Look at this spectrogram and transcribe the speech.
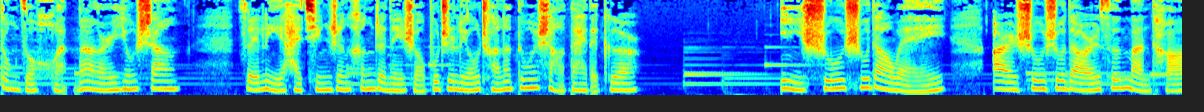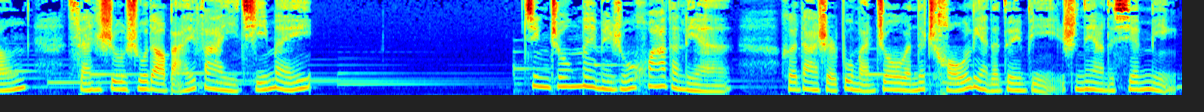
动作缓慢而忧伤，嘴里还轻声哼着那首不知流传了多少代的歌儿。一梳梳到尾，二梳梳到儿孙满堂，三梳梳到白发已齐眉。镜中妹妹如花的脸，和大婶布满皱纹的丑脸的对比是那样的鲜明。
